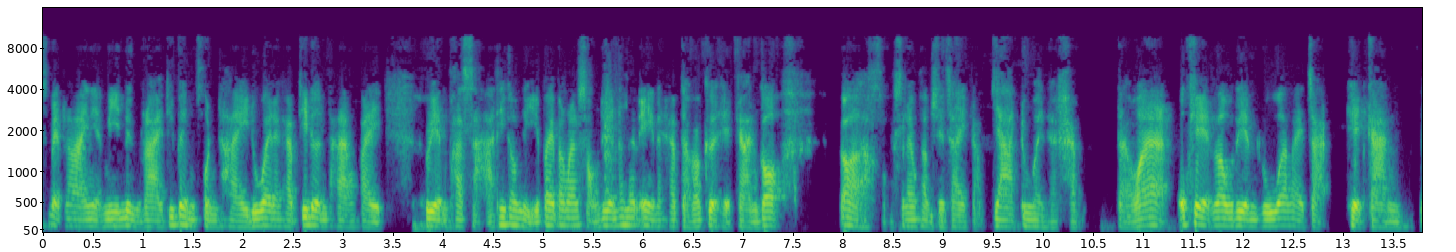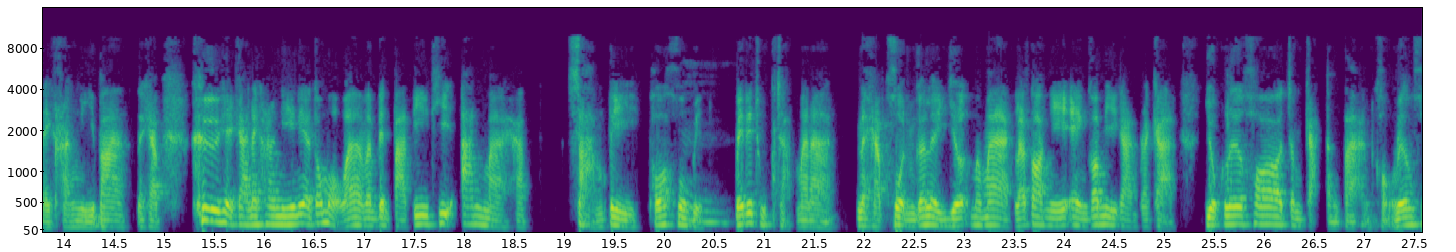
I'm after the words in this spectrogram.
151รายเนี่ยมีหนึ่งรายที่เป็นคนไทยด้วยนะครับ ที่เดินทางไปเรียนภาษาที่เกาหลีไปประมาณ2เดือนเท่านั้นเองนะครับ แต่ก็เกิดเหตุการณ์ก็ก็ขอแสดงความเสียใจกับญาติด้วยนะครับ แต่ว่าโอเคเราเรียนรู้อะไรจากเหตุการณ์ในครั้งนี้บ้างนะครับ คือเหตุการณ์ในครั้งนี้เนี่ยต้องบอกว่ามันเป็นปาร์ตี้ที่อั้นมาครับสามปี เพราะว่าโควิดอืมไม่ได้ถูกจัดมานาน นะครับคนก็เลยเยอะมากๆ แล้วตอนนี้เองก็มีการประกาศยกเลิกข้อจำกัดต่างๆ ของเรื่องโค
